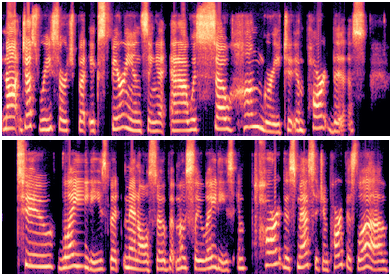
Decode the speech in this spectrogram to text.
not just research but experiencing it. And I was so hungry to impart this to ladies but men also but mostly ladies impart this message impart this love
